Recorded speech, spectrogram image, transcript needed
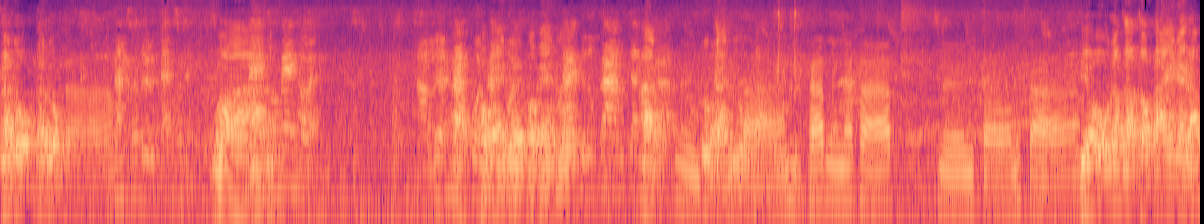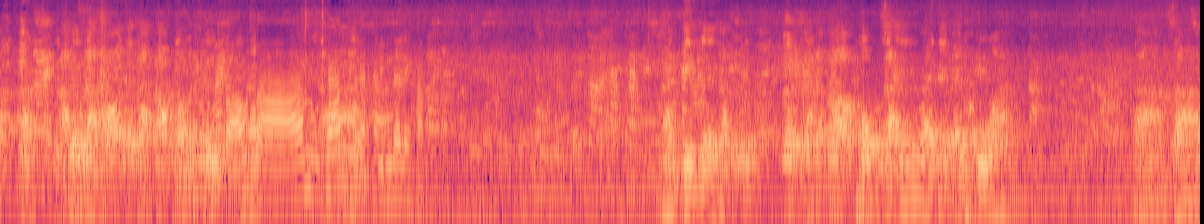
นะลงนะลงสามหวานแม่เขาเลยเอาเลือดอะห้าคนพ่อแม่ด้วยพ่อแม่ด้วยตรงกลางกันอะหนึ่งลูกสกาอรงอยู่สามอีกภาพหนึ่งนะครับ หนึ่งสองสามเดี๋ยวลำดับต่อไปนะครับอะเดี๋ยวรับพรจะถ่ายภาพต่อหนึ่งสองสามอีกภาพหนึ่งนะครับพิมพ์ได้เลยครับถ่ายคลิปเลยครับเริ่มจากแล้วก็ผมใส่ไว้ในใบครัวสามสาม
